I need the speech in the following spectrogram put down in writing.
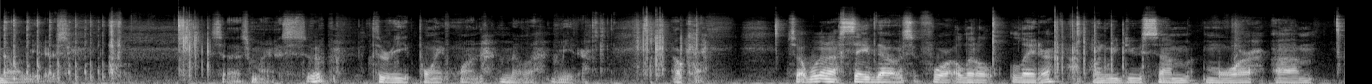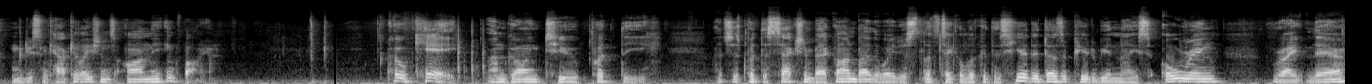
millimeters. So that's minus 3.1 millimeter. Okay, so we're to save those for a little later when we do some more, um, when we do some calculations on the ink volume. Okay, I'm going to put the Let's just put the section back on. By the way, just let's take a look at this here. There does appear to be a nice O-ring right there,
